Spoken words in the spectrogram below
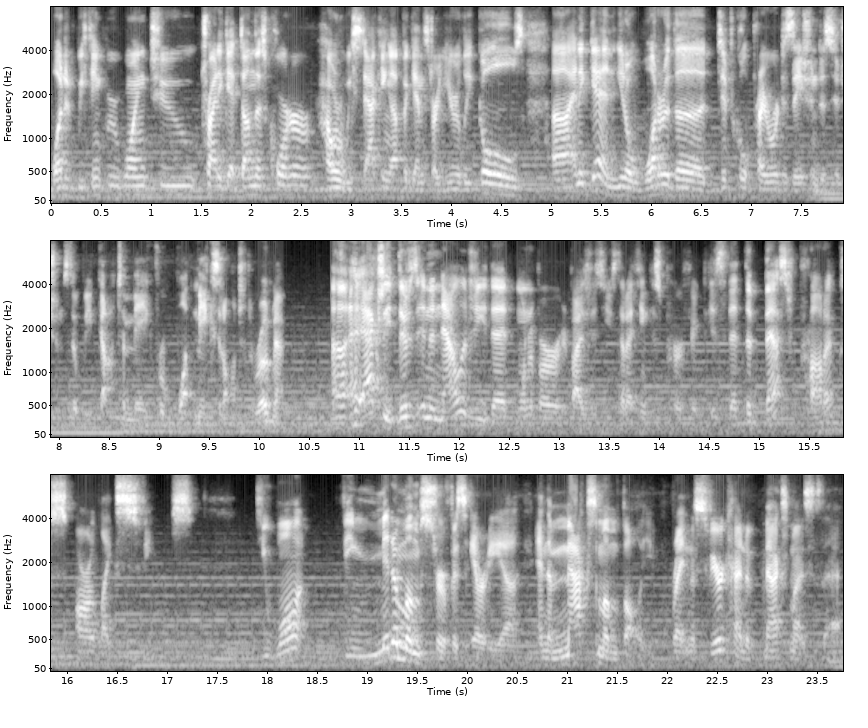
what did we think we were going to try to get done this quarter? How are we stacking up against our yearly goals? Uh, and again, you know, what are the difficult prioritization decisions that we've got to make for what makes it onto the roadmap? Uh, actually, there's an analogy that one of our advisors used that I think is perfect. Is that the best products are like spheres. You want the minimum surface area and the maximum volume right? And the sphere kind of maximizes that.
